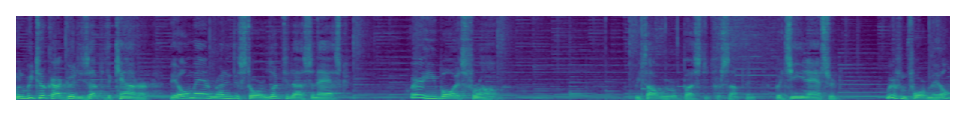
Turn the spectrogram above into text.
When we took our goodies up to the counter, the old man running the store looked at us and asked, Where are you boys from? We thought we were busted for something, but Gene answered, We're from Fort Mill.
